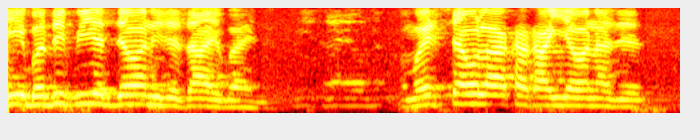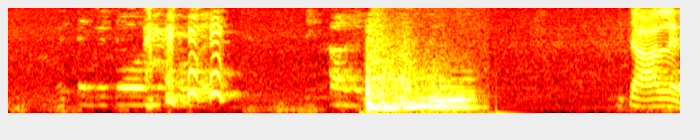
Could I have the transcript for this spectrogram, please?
એ બધી પીએ જ જવાની છે સાહેબ મરચા ઓલા આખા ખાઈ જવાના છે. ઈ તો હાલે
